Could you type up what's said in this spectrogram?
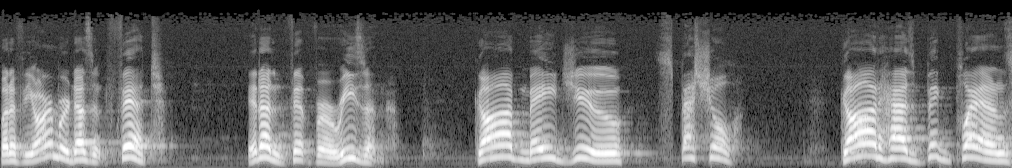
But if the armor doesn't fit, it doesn't fit for a reason. God made you special. God has big plans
